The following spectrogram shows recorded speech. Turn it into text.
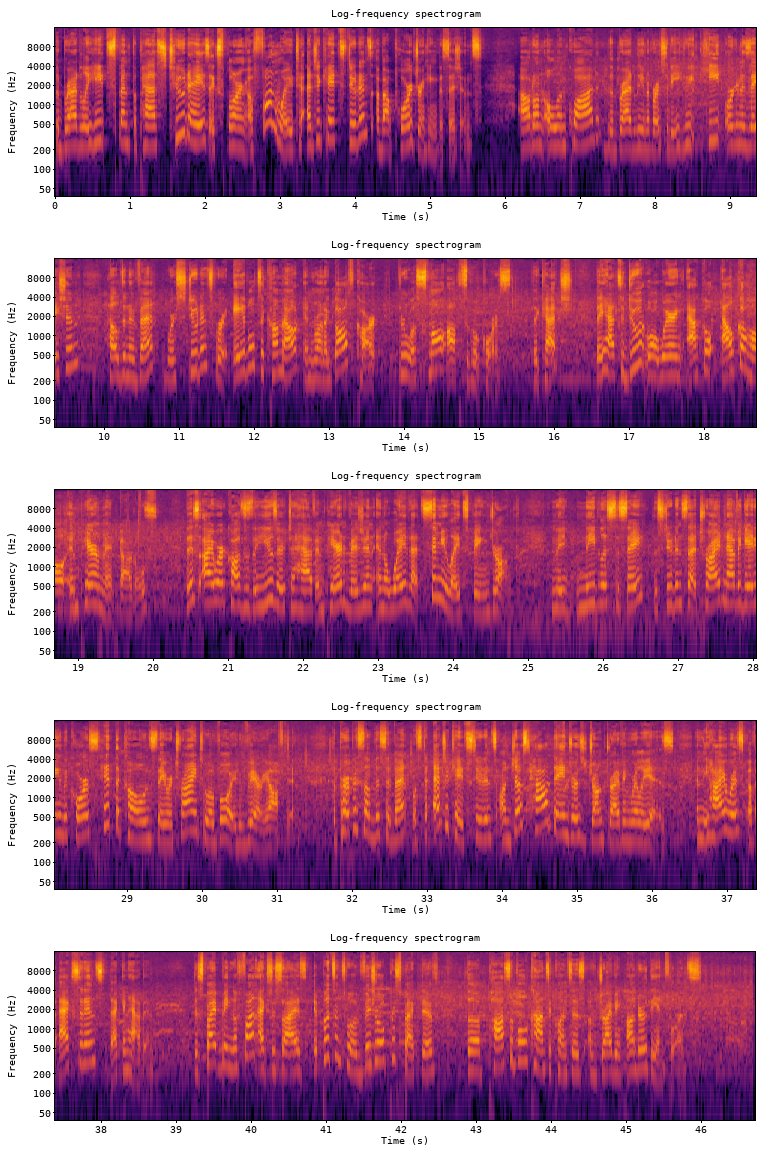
The Bradley Heat spent the past two days exploring a fun way to educate students about poor drinking decisions. Out on Olin Quad, the Bradley University Heat organization held an event where students were able to come out and run a golf cart through a small obstacle course. The catch? They had to do it while wearing alcohol impairment goggles. This eyewear causes the user to have impaired vision in a way that simulates being drunk. Needless to say, the students that tried navigating the course hit the cones they were trying to avoid very often. The purpose of this event was to educate students on just how dangerous drunk driving really is and the high risk of accidents that can happen. Despite being a fun exercise, it puts into a visual perspective the possible consequences of driving under the influence.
